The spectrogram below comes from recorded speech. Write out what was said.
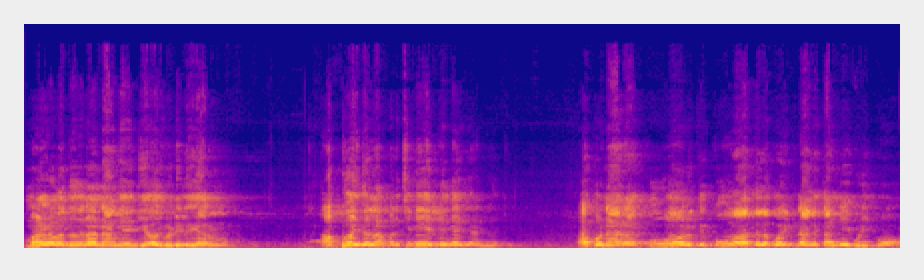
மழை வந்ததுன்னா நாங்கள் எங்கேயாவது வெளியில் ஏறணும். அப்போ இதெல்லாம் பிரச்சனையே இல்லைங்க ஐயா எங்களுக்கு. அப்போ நேரம் கூவம் இருக்குது கூவம் ஆற்றுல போயிட்டு நாங்கள் தண்ணியை குடிப்போம்.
